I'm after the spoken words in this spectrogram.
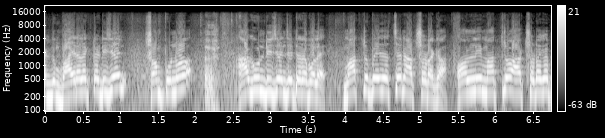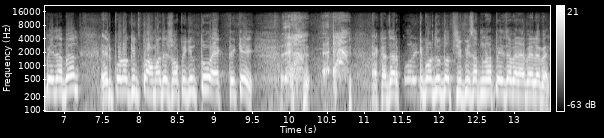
একদম ভাইরাল একটা ডিজাইন সম্পূর্ণ আগুন ডিজাইন যেটা বলে। মাত্র পেয়ে যাচ্ছেন আটশো টাকা। অনলি মাত্র আটশো টাকা পেয়ে যাবেন। এরপরও কিন্তু আমাদের শপে কিন্তু এক থেকে এক হাজার কোয়ালিটি পর্যন্ত থ্রি পিস আপনারা পেয়ে যাবেন অ্যাভেলেবেল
